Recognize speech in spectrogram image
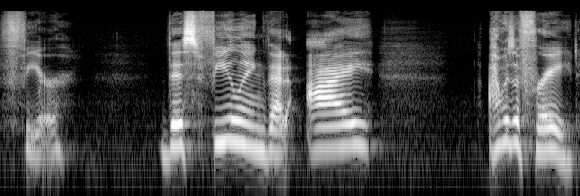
fear this feeling that I I was afraid.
